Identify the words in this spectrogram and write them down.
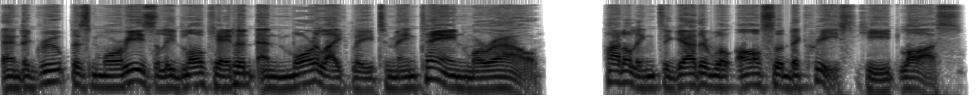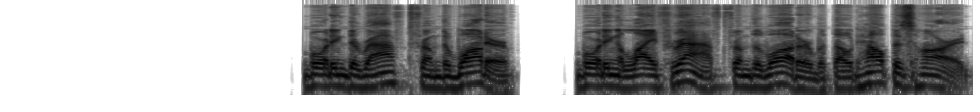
and a group is more easily located and more likely to maintain morale. Huddling together will also decrease heat loss. Boarding the raft from the water. Boarding a life raft from the water without help is hard.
